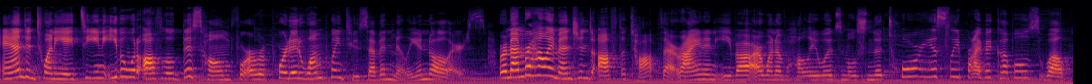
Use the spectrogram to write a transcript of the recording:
And in 2018, Eva would offload this home for a reported $1.27 million. Remember how I mentioned off the top that Ryan and Eva are one of Hollywood's most notoriously private couples? Well,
